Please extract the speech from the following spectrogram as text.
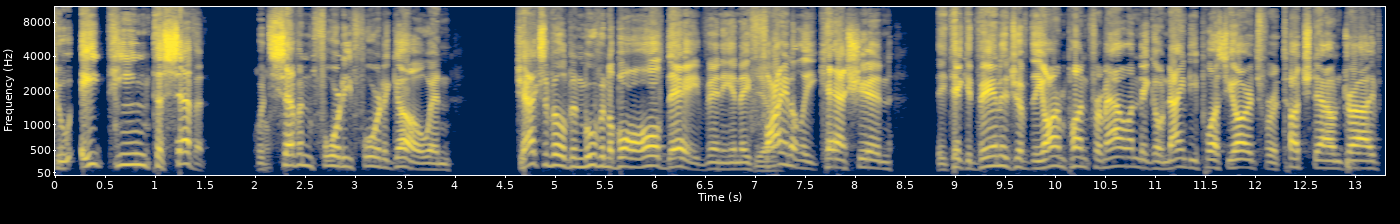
to 18 to seven with 7:44 to go, and Jacksonville have been moving the ball all day, Vinny, and they Yeah. finally cash in. They take advantage of the arm punt from Allen. They go 90 plus yards for a touchdown drive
